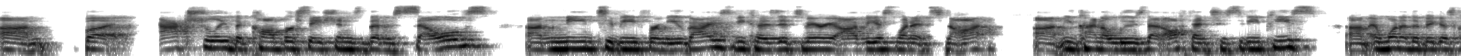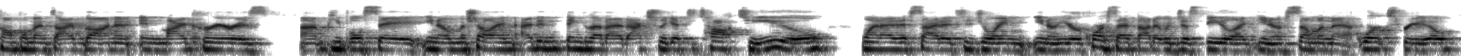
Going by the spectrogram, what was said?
Um, but actually, the conversations themselves um, need to be from you guys because it's very obvious when it's not. Um, you kind of lose that authenticity piece. Um, and one of the biggest compliments I've gotten in, in my career is um, people say, you know, Michelle, I, I, didn't think that I'd actually get to talk to you when I decided to join, you know, your course. I thought it would just be like, you know, someone that works for you.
